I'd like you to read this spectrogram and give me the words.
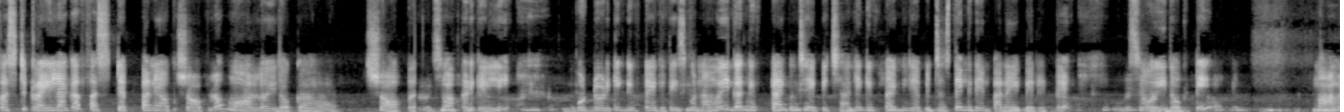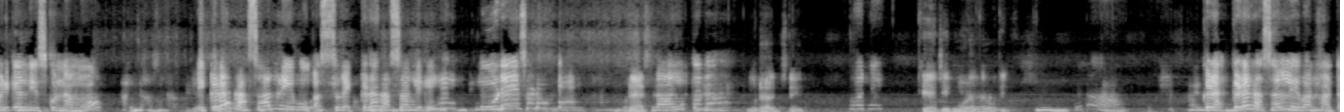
ఫస్ట్ క్రై లాగా ఫస్ట్ స్టెప్ అనే ఒక షాప్లో మాల్లో ఇది ఒక షాప్. సో అక్కడికి వెళ్ళి బుడ్డోడికి గిఫ్ట్ అయితే తీసుకున్నాము. ఇంకా గిఫ్ట్ ప్యాకింగ్ చేయించాలి గిఫ్ట్ ప్యాకింగ్ చేయించేస్తే ఇంక దీని పని అయిపోయినట్టే. సో ఇదొకటి. మామిడికాయలు తీసుకున్నాము. ఇక్కడ రసాలు లేవు. అస్సలు ఎక్కడ రసాలు ఏ, మూడే వేసాడు అంటే నాలుగు కదా? ఇక్కడ ఎక్కడ రసాలు లేవన్నమాట.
